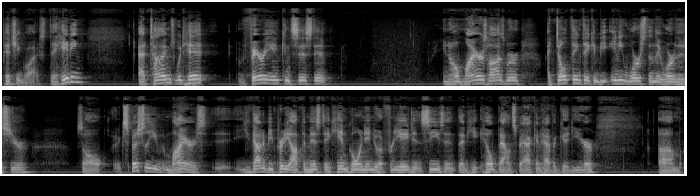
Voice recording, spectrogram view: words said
pitching wise. The hitting at times would hit, very inconsistent. You know, Myers, Hosmer, I don't think they can be any worse than they were this year. So, especially Myers, you got to be pretty optimistic. Him going into a free agent season that he he'll bounce back and have a good year. Um,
